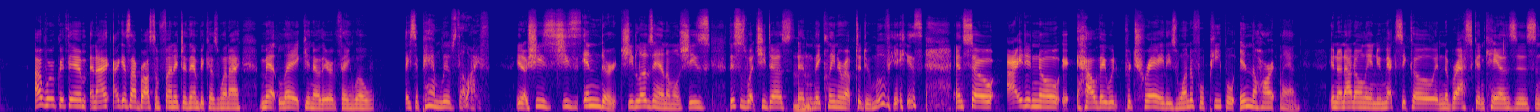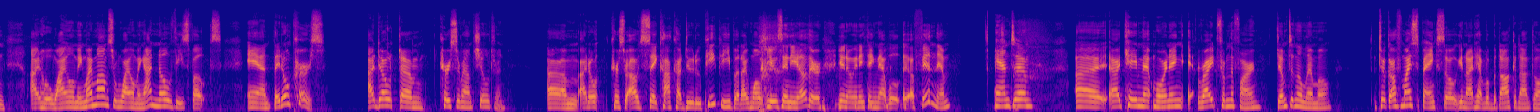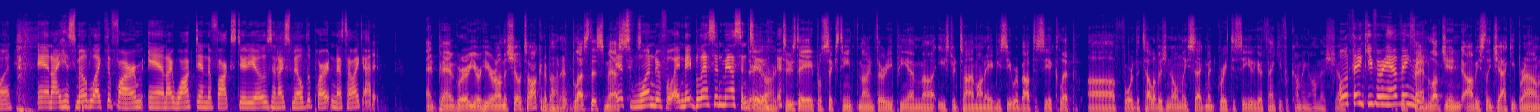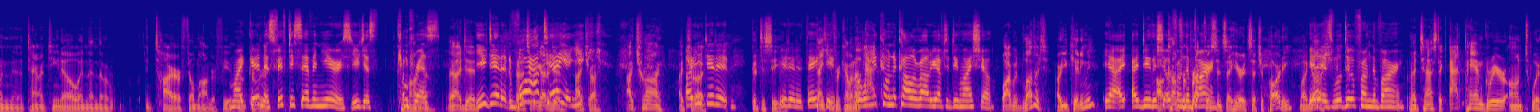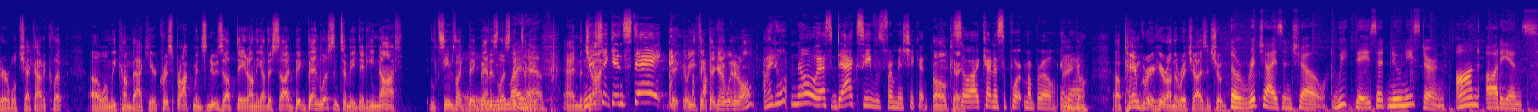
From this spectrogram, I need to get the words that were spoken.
I work with them, and I, I guess I brought some funny to them because when I met Lake, you know, they were saying, well, they said Pam lives the life. You know, she's she's in dirt. She loves animals. She's this is what she does, and mm-hmm. they clean her up to do movies. and so I didn't know how they would portray these wonderful people in the heartland. You know, not only in New Mexico and Nebraska and Kansas and Idaho, Wyoming. My mom's from Wyoming. I know these folks, and they don't curse. I don't um, curse around children. Um, I don't curse. I would say caca doo doo pee pee, but I won't use any other, you know, anything that will offend them. And um, uh, I came that morning right from the farm, jumped in the limo, took off my Spanx, so you know I'd have a badonkadonk on, and I had smelled like the farm. And I walked into Fox Studios and I smelled the part, and that's how I got it. And Pam Grier, you're here on the show talking about it. Bless This Mess. It's wonderful, and they bless and messing They too. are Tuesday, April 16th, 9:30 p.m. Uh, Eastern Time on ABC. We're about to see a clip uh, for the television-only segment. Great to see you here. Thank you for coming on this show. Well, thank you for having Big me. fan. Loved you, and obviously Jackie Brown and uh, Tarantino, and then the entire filmography. Of My your career. goodness, 57 years. You just compressed. Yeah, I did. You did it. Boy, I tell do. you, you. I try. I try. I try. Oh, you did it. Good to see you. You did it. Thank, Thank you for coming well, on. when I- you come to Colorado, you have to do my show. well, I would love it. Are you kidding me? Yeah, I, I do the I'll show come from for the breakfast barn. since I hear it's such a party. My gosh. is. We'll do it from the barn. Fantastic. At Pam Grier on Twitter. We'll check out a clip uh, when we come back here. Chris Brockman's news update on the other side. Big Ben listened to me, did he not? It seems like Big Ben is listening to have. me. And the Giants. Michigan State. Oh, you think they're going to win it all? I don't know. That's Dax. He was from Michigan. Oh, okay. So I kind of support my bro. You There you go. Uh, Pam Grier here on The Rich Eisen Show. The Rich Eisen Show, weekdays at noon Eastern on Audience.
